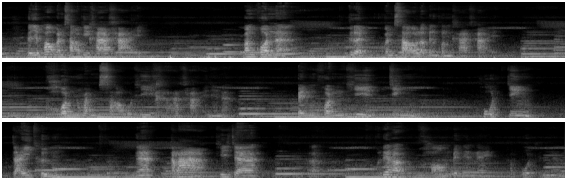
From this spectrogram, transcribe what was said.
ำโดยเฉพาะวันเสาร์ที่ค้าขาย บางคนน่ะ เกิดวันเสาร์แล้วเป็นคนค้าขาย คนวันเสาร์ที่ค้าขายเนี่ยนะ เป็นคนที่จริง พูดจริง ใจถึงนะกล้าที่จะเอ่อเรียกว่าของเป็นยังไงเขาพูดถึงนั้น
